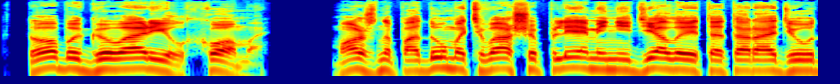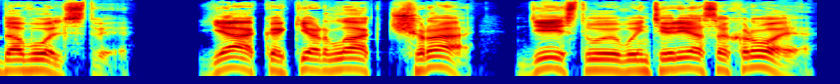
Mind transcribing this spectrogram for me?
«Кто бы говорил, Хома? Можно подумать, ваше племя не делает это ради удовольствия. Я, Кокерлак Чра, действую в интересах Роя».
